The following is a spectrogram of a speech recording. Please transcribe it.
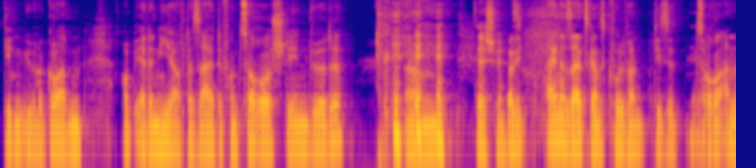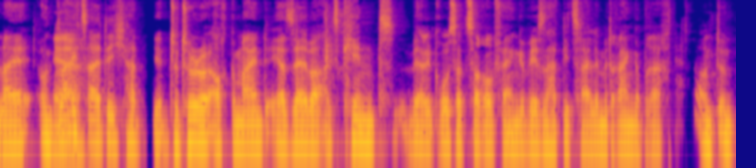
gegenüber Gordon, ob er denn hier auf der Seite von Zorro stehen würde. ähm, Sehr schön. was ich einerseits ganz cool fand, diese Zorro-Anleihe. Und Ja. gleichzeitig hat Totoro auch gemeint, er selber als Kind wäre großer Zorro-Fan gewesen, hat die Zeile mit reingebracht. Und, und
